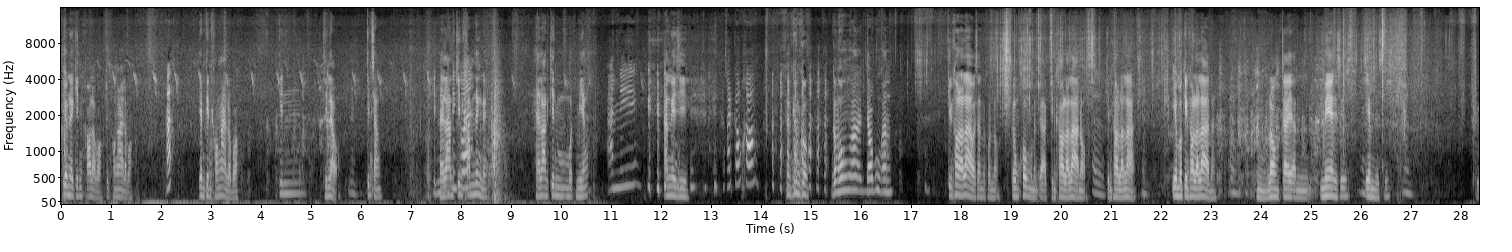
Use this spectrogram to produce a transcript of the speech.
เอ็มได้กินข้าวแล้วบ่กินข้าวง่ายแล้วบ่ฮะเอ็มกินข้าวง่ายแล้วบ่ kín กินแล้ว อืม กินจัง kín ให้ร้าน tính กิน quá. คำหนึงเลยให้ร้านกินหมดเมียง ăn đi อันนี้สิ ăn cơm không อันกำคงกำคงเจ้ากุ้งอันกินข้าวละลาว่าซั่นทุกคนเนาะเกิมคงมันเออกินข้าวละลาเนาะ ừ กินข้าวละลาเอ็มบ่กินข้าวละลานะอืมอืมลองใจอันแม่ซื่อๆเอ็มซื่ออืมๆคือ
